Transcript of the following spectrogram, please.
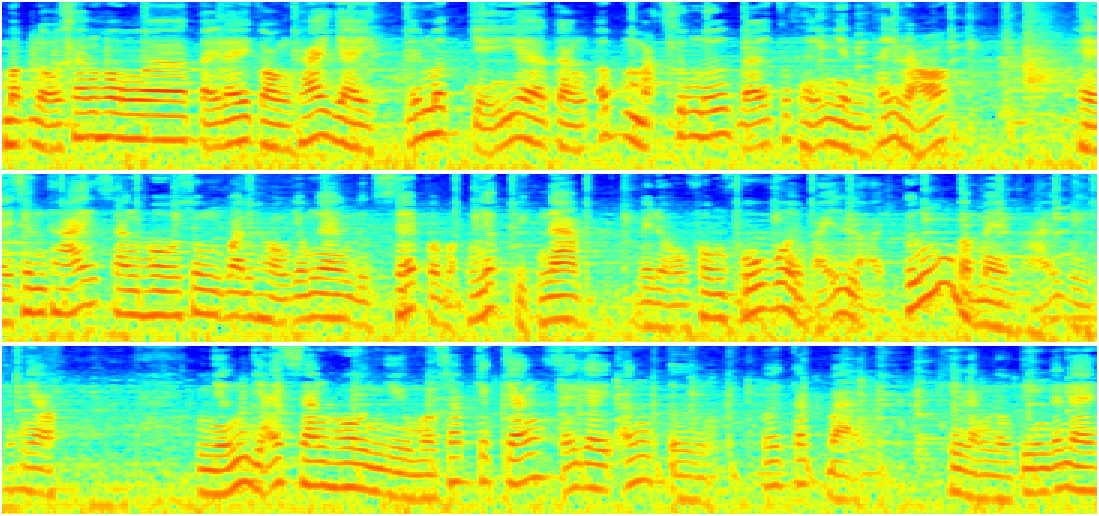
Mật độ san hô à, tại đây còn khá dày, đến mức chỉ à, cần úp mặt xuống nước để có thể nhìn thấy rõ. Hệ sinh thái san hô xung quanh hòn Dông Ngang được xếp vào bậc nhất Việt Nam về độ phong phú với 17 loại cứng và mềm hải vị khác nhau. Những dải san hô nhiều màu sắc chắc chắn sẽ gây ấn tượng với các bạn khi lần đầu tiên đến đây.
